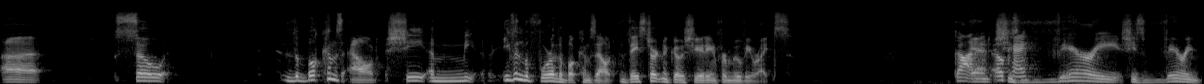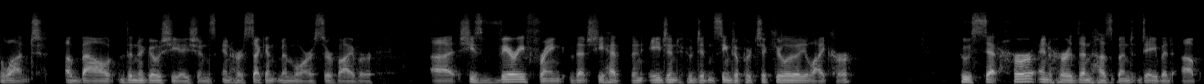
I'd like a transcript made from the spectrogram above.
Uh, so the book comes out. She imme- even before the book comes out, they start negotiating for movie rights. Got and it. Okay. she's very she's very blunt about the negotiations in her second memoir survivor uh, she's very frank that she had an agent who didn't seem to particularly like her who set her and her then husband david up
